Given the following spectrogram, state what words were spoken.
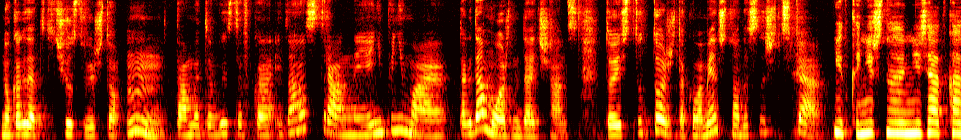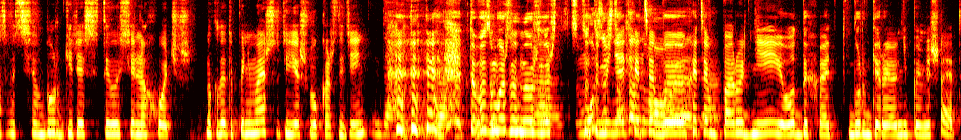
Но когда ты чувствуешь, что «М, там эта выставка, и она странная, я не понимаю, тогда можно дать шанс. То есть тут тоже такой момент, что надо слышать себя. Нет, конечно, нельзя отказывать себе в бургере, если ты его сильно хочешь. Но когда ты понимаешь, что ты ешь его каждый день, Да, то, возможно, нужно Да, что-то менять хотя новое, бы хотя бы пару дней и отдыха от бургера не помешает.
